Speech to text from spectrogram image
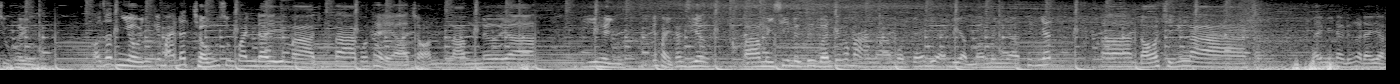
chụp hình. Có rất nhiều những cái bãi đất trống xung quanh đây mà chúng ta có thể chọn làm nơi ghi hình những cái khoảnh khắc riêng. Và mình xin được tư vấn cho các bạn một cái địa điểm mà mình thích nhất đó chính là đây mình đang đứng ở đây rồi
